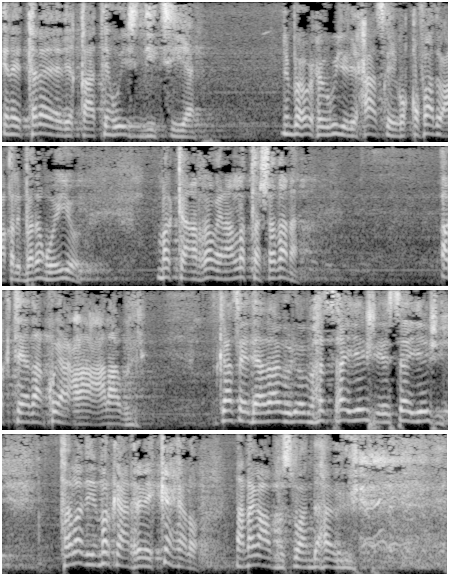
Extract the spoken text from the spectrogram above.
inay taladeedii qaateen way isdiidsiiyaan ninbaa wuxuu ugu yidhi xaaskaygu qof aad u caqli badan weeyo. Markaan rabo inaan la tashadana agteedaan ku calacalaa buu yidhi. Markaasay dhahdaa buu yidhi taladii markaan rabay ka helo nanaga aamus baan dhahaa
